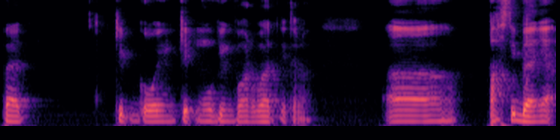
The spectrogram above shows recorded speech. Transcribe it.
But keep going keep moving forward gitu loh. Uh, pasti banyak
